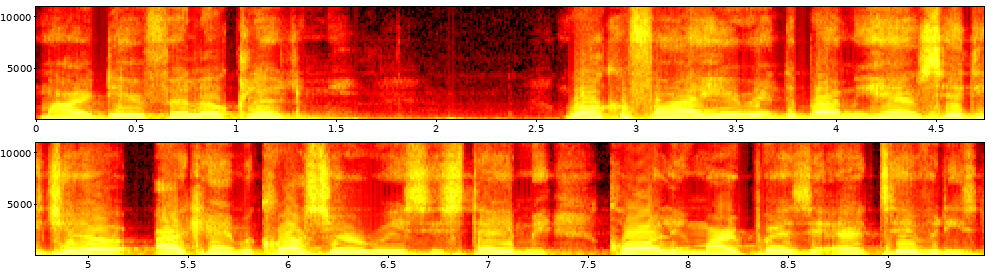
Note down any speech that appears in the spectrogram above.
My dear fellow clergymen, while confined here in the Birmingham City Jail, I came across your recent statement calling my present activities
